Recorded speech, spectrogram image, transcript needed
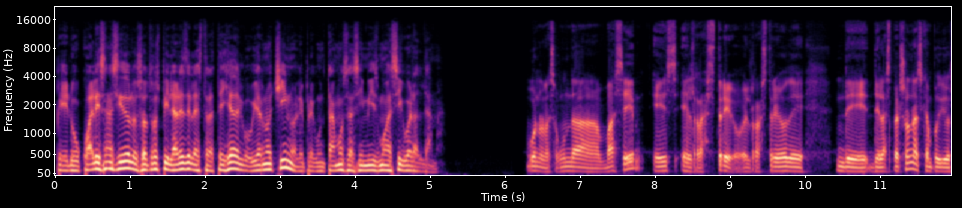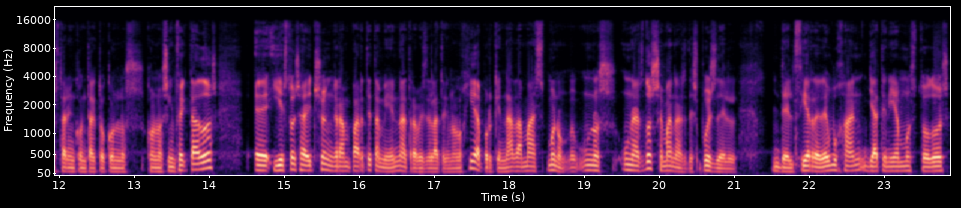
Pero, ¿cuáles han sido los otros pilares de la estrategia del gobierno chino? Le preguntamos a sí mismo a Sigur Aldama. Bueno, la segunda base es el rastreo, el rastreo de, de, las personas que han podido estar en contacto con los, con los infectados eh, y esto se ha hecho en gran parte también a través de la tecnología, porque nada más, bueno, unos, unas dos semanas después del, del cierre de Wuhan ya teníamos todos,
